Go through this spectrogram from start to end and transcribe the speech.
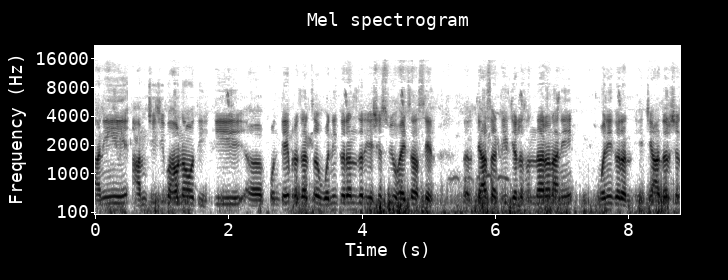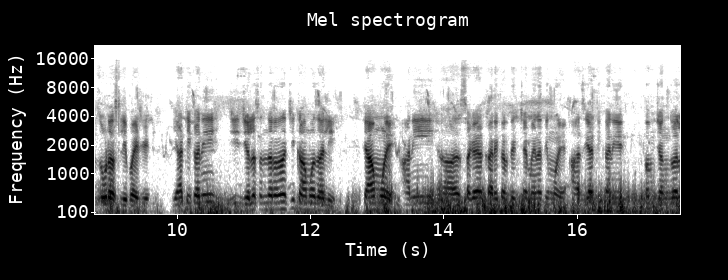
आणि आमची जी भावना होती की कोणत्याही प्रकारचं वनीकरण जर यशस्वी व्हायचं असेल तर त्यासाठी जलसंधारण आणि वनीकरण याची आदर्श जोड असली पाहिजे. या ठिकाणी जी जलसंधारणाची कामं झाली त्यामुळे आणि सगळ्या कार्यकर्त्यांच्या मेहनतीमुळे आज या ठिकाणी एक उत्तम जंगल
